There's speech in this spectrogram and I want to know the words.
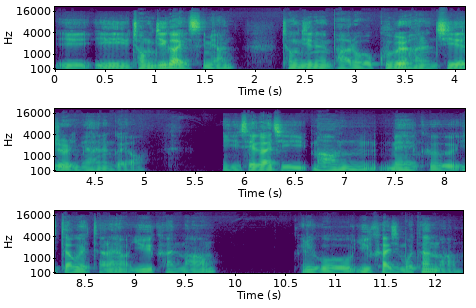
이, 이 정지가 있으면 정지는 바로 구별하는 지혜를 의미하는 거예요. 이 세 가지 마음에 그 있다고 했잖아요. 유익한 마음, 그리고 유익하지 못한 마음.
